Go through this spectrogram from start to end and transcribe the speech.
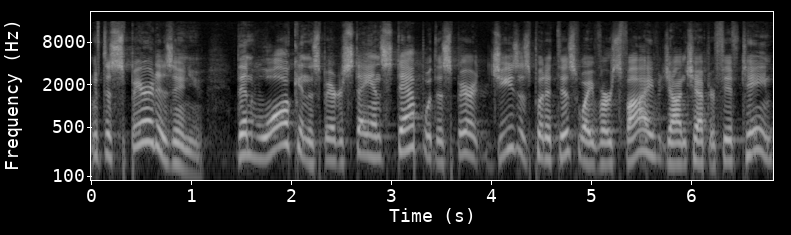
if the Spirit is in you, then walk in the Spirit or stay in step with the Spirit. Jesus put it this way, verse 5, John chapter 15.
